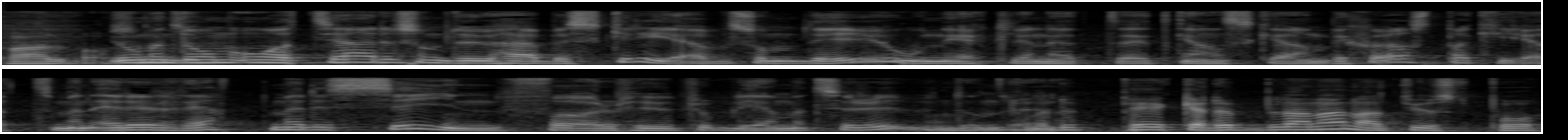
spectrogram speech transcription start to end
på allvar. Jo men de åtgärder som du här beskrev, som det är ju onekligen ett, ett ganska ambitiöst paket. Men är det rätt medicin för hur problemet ser ut? Mm. Men du pekade bland annat just på,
